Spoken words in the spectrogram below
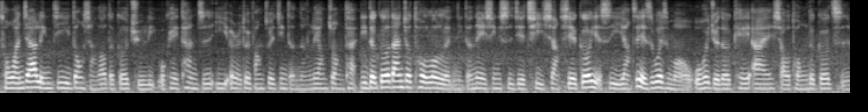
从玩家灵机一动想到的歌曲里，我可以探知一二对方最近的能量状态。你的歌单就透露了你的内心世界气象。写歌也是一样，这也是为什么我会觉得 K.I 小童的歌词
